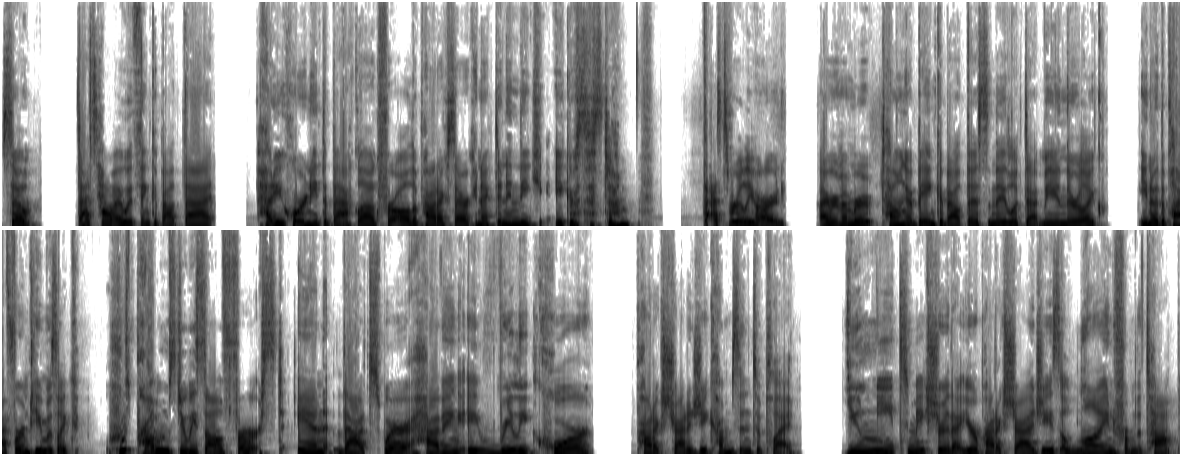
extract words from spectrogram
So that's how I would think about that. How do you coordinate the backlog for all the products that are connected in the ecosystem? that's really hard. I remember telling a bank about this and they looked at me and they're like, you know, the platform team was like, whose problems do we solve first? And that's where having a really core product strategy comes into play. You need to make sure that your product strategy is aligned from the top.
